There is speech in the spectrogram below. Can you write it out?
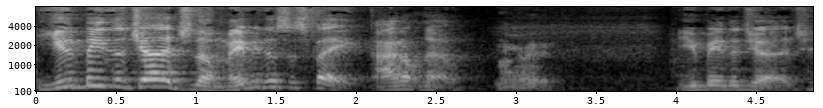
You'd be the judge, though. Maybe this is fake. I don't know. All right. You be the judge.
